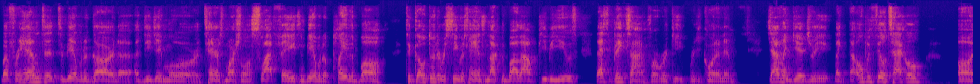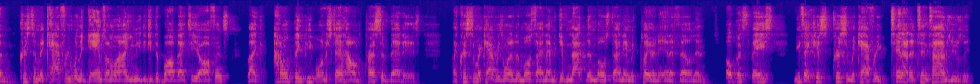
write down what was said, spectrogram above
but for him to to be able to guard a, a, DJ Moore or Terrence Marshall on slot fades and be able to play the ball to go through the receiver's hands, knock the ball out, PBUs, that's big time for a rookie rookie corner. And then Javelin Guidry, like an open field tackle on Christian McCaffrey when the game's on the line, you need to get the ball back to your offense. Like I don't think people understand how impressive that is. Like Christian McCaffrey is one of the most dynamic, if not the most dynamic player in the NFL. And then open space you take Christian McCaffrey 10 out of 10 times usually.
